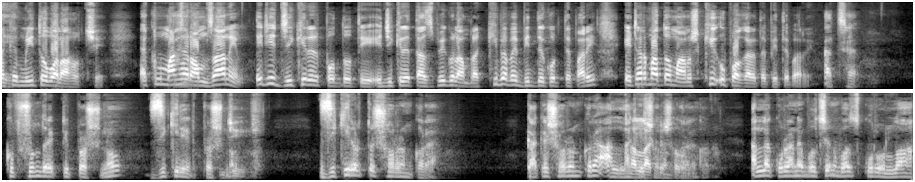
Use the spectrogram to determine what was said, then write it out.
তাকে মৃত বলা হচ্ছে। এখন মাহে রমজানে এই যে জিকিরের পদ্ধতি এই জিকিরের তাসবিগুলো আমরা কীভাবে বৃদ্ধি করতে পারি এটার মাধ্যমে মানুষ কি উপকারিতা পেতে পারে? আচ্ছা খুব সুন্দর একটি প্রশ্ন জিকিরের প্রশ্ন। জি। জিকির অর্থ স্মরণ করা। কাকে স্মরণ করা? আল্লাহকে স্মরণ করা। আল্লাহ কোরআনে বলছেন ওয়াজকুরুল্লাহ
